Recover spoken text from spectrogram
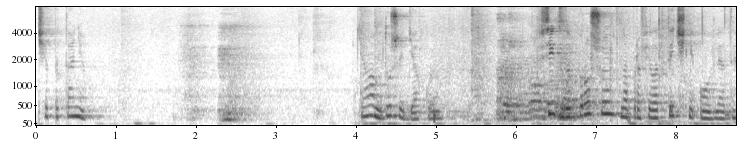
Ще питання? Я вам дуже дякую. Всіх запрошую на профілактичні огляди.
